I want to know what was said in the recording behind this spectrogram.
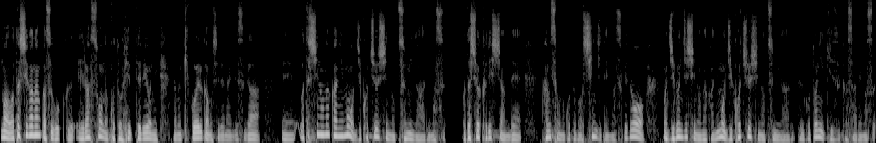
まあ私がなんかすごく偉そうなことを言ってるようにあの聞こえるかもしれないんですが、えー私の中にも自己中心の罪があります。私はクリスチャンで神様の言葉を信じていますけど、まあ、自分自身の中にも自己中心の罪があるということに気づかされます。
